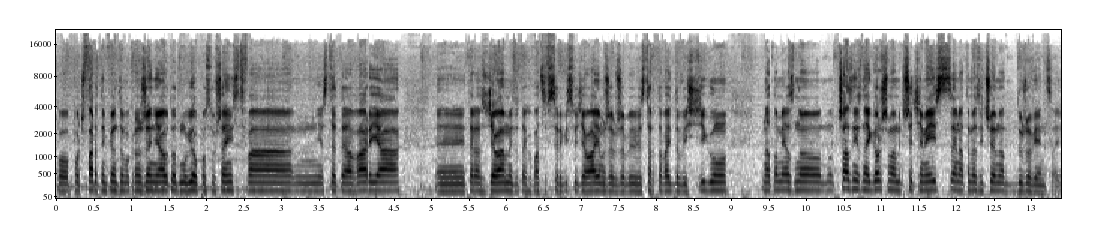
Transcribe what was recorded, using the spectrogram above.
Po, po czwartym, piątym okrążeniu auto odmówiło posłuszeństwa. Niestety awaria. E, Teraz działamy, tutaj chłopacy w serwisu działają, żeby, żeby wystartować do wyścigu. Natomiast no, no, czas nie jest najgorszy, mamy trzecie miejsce, natomiast liczyłem na dużo więcej.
